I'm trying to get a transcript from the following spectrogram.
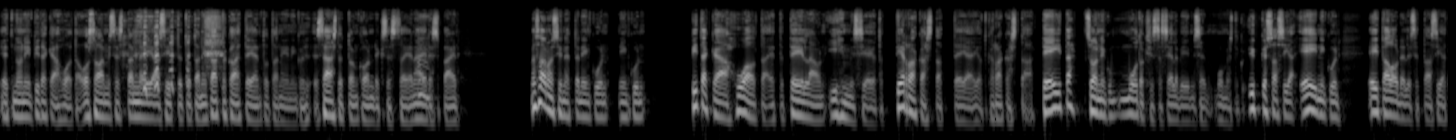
että no niin, pitäkää huolta osaamisestanne ja sitten tota, niin kattokaa, että teidän tota, niin, niin kuin säästöt on kondiksessa ja näin mm. edespäin. Mä sanoisin, että niin kuin, niin kuin pitäkää huolta, että teillä on ihmisiä, joita te rakastatte ja jotka rakastaa teitä. Se on niin kuin muutoksissa selviämisen mun mielestä niin kuin ykkösasia, ei, niin kuin, ei taloudelliset asiat.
